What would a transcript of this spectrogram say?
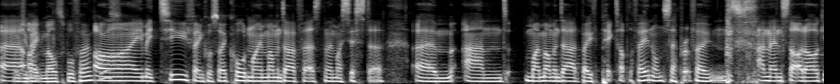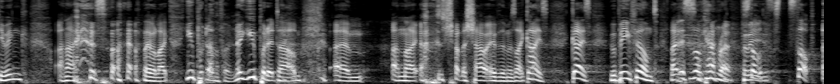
Uh, Did you make I, multiple phone calls? I made two phone calls. So I called my mum and dad first, and then my sister. Um, and my mum and dad both picked up the phone on separate phones, and then started arguing. And I, was, they were like, "You put down the phone. No, you put it down." Um, and like I was trying to shout over them, I was like, "Guys, guys, we're being filmed. Like this is on camera. stop, stop!"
